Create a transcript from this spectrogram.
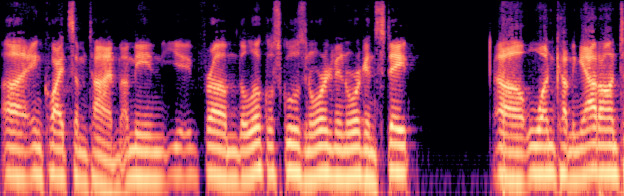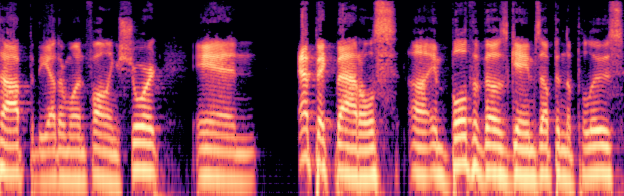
uh, in quite some time. I mean, you- from the local schools in Oregon and Oregon State uh, one coming out on top, the other one falling short, and epic battles uh, in both of those games up in the Palouse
